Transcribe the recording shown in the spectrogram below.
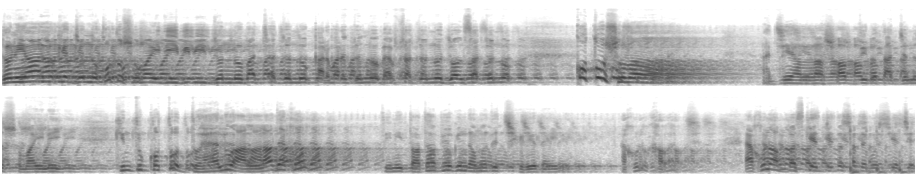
দুনিয়ার লোকের জন্য কত সময় দিই, বিবির জন্য, বাচ্চার জন্য, কারবারের জন্য, ব্যবসার জন্য, জলসার জন্য, কত সময়? আর যে আল্লাহ সব দিল, তার জন্য সময় নেই। কিন্তু কত দয়ালু আল্লাহ দেখো, তিনি তথাপিও কিন্তু আমাদের ছেড়ে দেয়নি। এখনও খাওয়াচ্ছে। এখনও আব্বাসকে ইজ্জতের সাথে বসিয়েছে।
